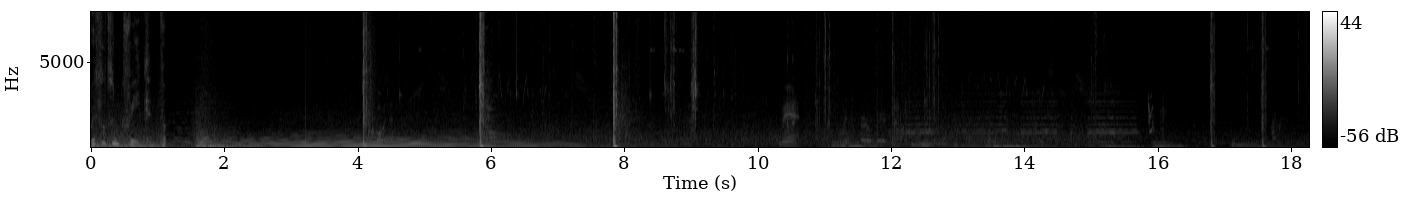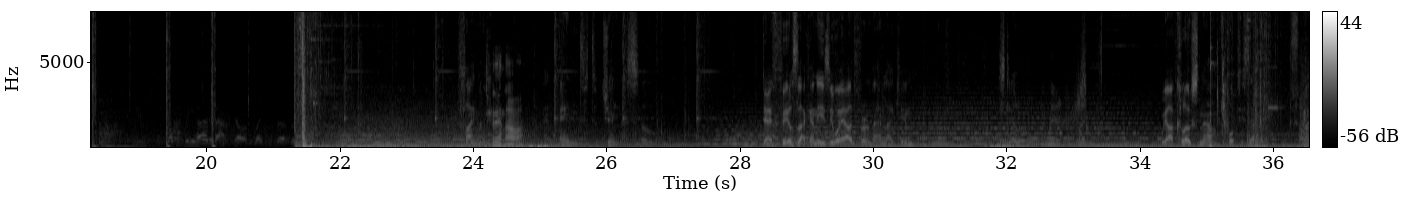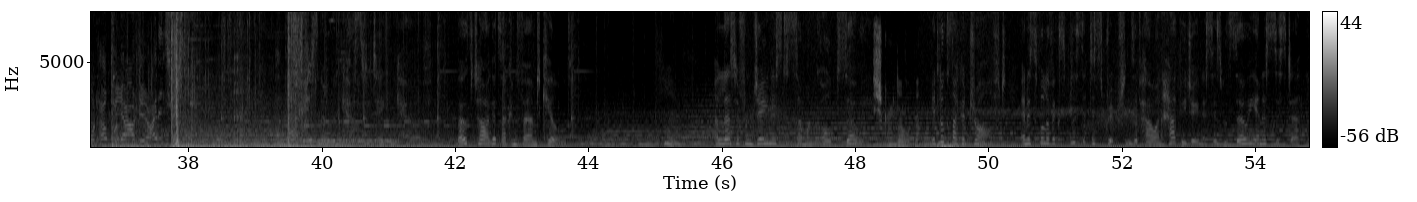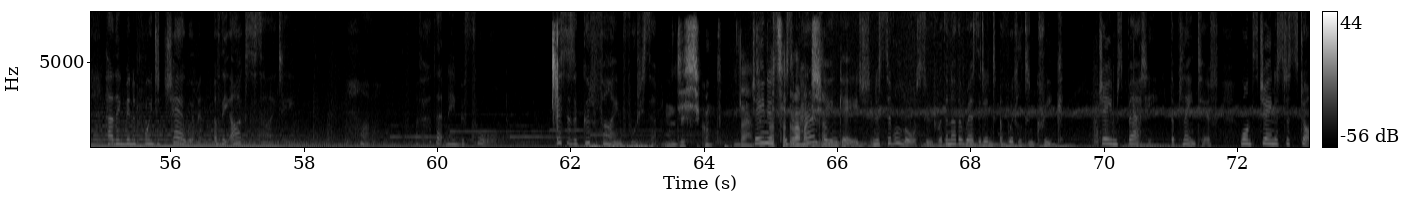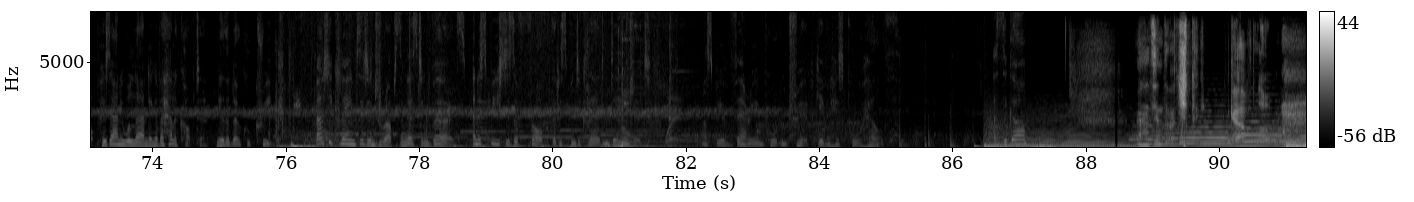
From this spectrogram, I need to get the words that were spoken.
Whittleton Creek. Finally, an end to Jaina. Death feels like an easy way out for a man like him. Still. We are close now, 47. Someone help me out here, I need And that is Nolan Cassidy taken care of. Both targets are confirmed killed. Hmm. A letter from Janus to someone called Zoe. It looks like a draft, and is full of explicit descriptions of how unhappy Janus is with Zoe and her sister, having been appointed chairwomen of the Ark Society. before. This is a good find, 47. 10 секунд. Да, Janus is apparently engaged in a civil lawsuit with another resident of Whittleton Creek. James Batty, the plaintiff, wants Janus to stop his annual landing of a helicopter near the local creek. Batty claims it interrupts the nesting birds and a species of frog that has been declared endangered. Must be a very important trip given his poor health. A cigar... 1, 2, 3, God, look.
